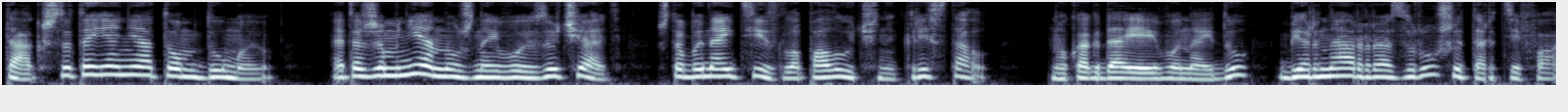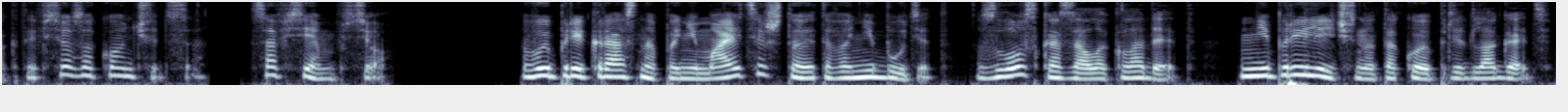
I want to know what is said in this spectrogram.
Так, что-то я не о том думаю. Это же мне нужно его изучать, чтобы найти злополучный кристалл. Но когда я его найду, Бернар разрушит артефакт, и все закончится. Совсем все. «Вы прекрасно понимаете, что этого не будет», — зло сказала Кладет. «Неприлично такое предлагать.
